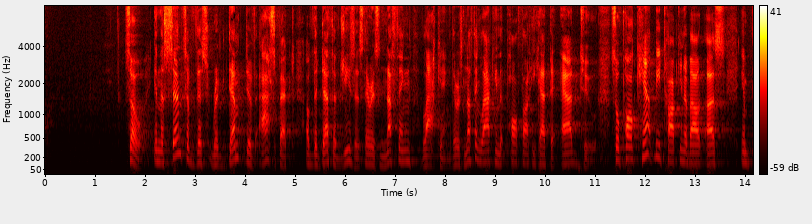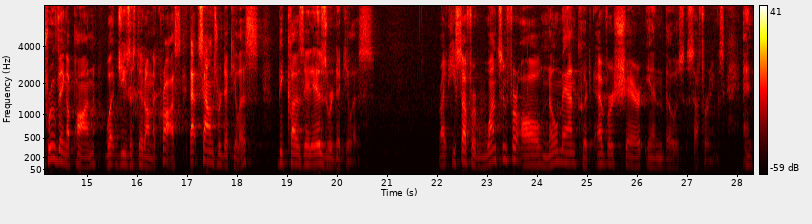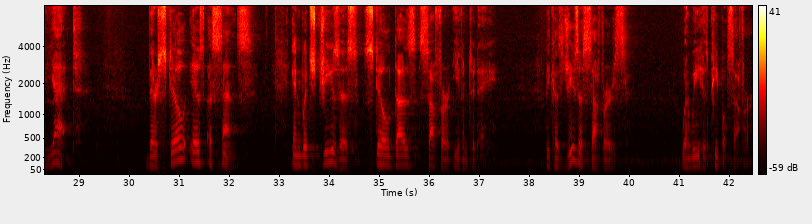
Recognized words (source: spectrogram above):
So, in the sense of this redemptive aspect of the death of Jesus, there is nothing lacking. There is nothing lacking that Paul thought he had to add to. So, Paul can't be talking about us improving upon what Jesus did on the cross. That sounds ridiculous because it is ridiculous. Right? He suffered once and for all. No man could ever share in those sufferings. And yet, there still is a sense in which Jesus still does suffer even today. Because Jesus suffers when we, his people, suffer.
